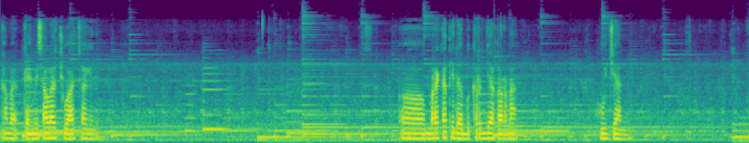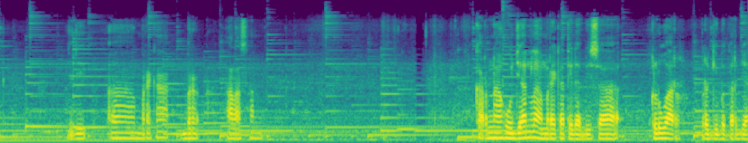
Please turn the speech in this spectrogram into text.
apa kayak misalnya cuaca gitu uh, mereka tidak bekerja karena hujan. Jadi uh, mereka beralasan karena hujan lah mereka tidak bisa keluar pergi bekerja.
